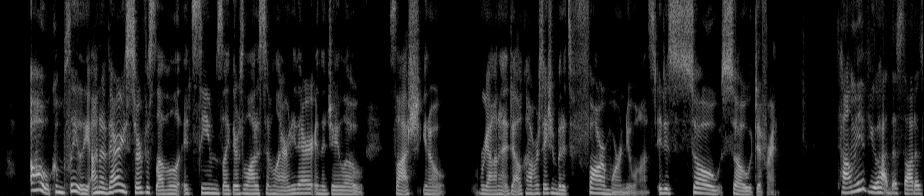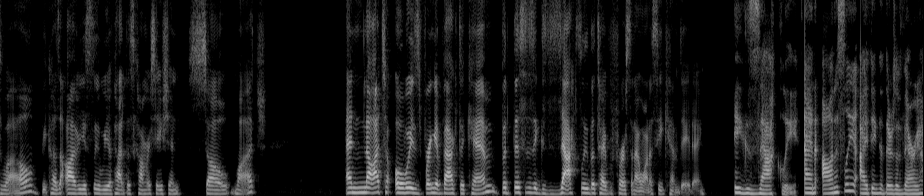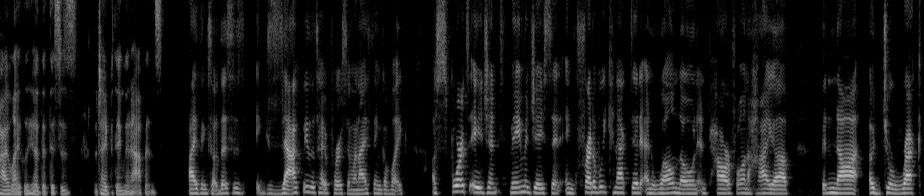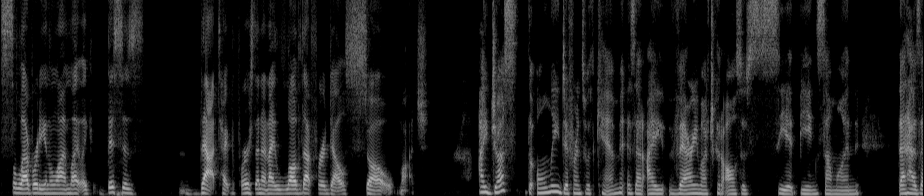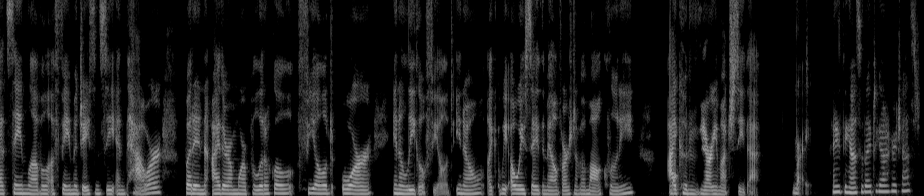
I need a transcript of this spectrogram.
Oh, completely. On a very surface level, it seems like there's a lot of similarity there in the J Lo slash, you know, Rihanna Adele conversation, but it's far more nuanced. It is so, so different. Tell me if you had this thought as well, because obviously we have had this conversation so much. And not to always bring it back to Kim, but this is exactly the type of person I want to see Kim dating. Exactly. And honestly, I think that there's a very high likelihood that this is the type of thing that happens. I think so. This is exactly the type of person when I think of like a sports agent, fame adjacent, incredibly connected and well known and powerful and high up, but not a direct celebrity in the limelight. Like this is that type of person. And I love that for Adele so much. I just, the only difference with Kim is that I very much could also see it being someone that has that same level of fame adjacency and power, but in either a more political field or in a legal field. You know, like we always say the male version of Amal Clooney. Yeah. I could very much see that. Right. Anything else you'd like to get off your chest?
